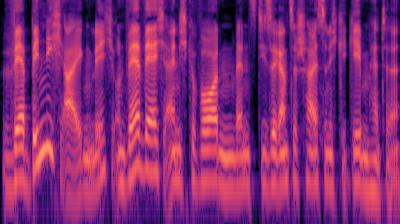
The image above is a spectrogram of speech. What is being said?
wer bin ich eigentlich und wer wäre ich eigentlich geworden, wenn es diese ganze Scheiße nicht gegeben hätte?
